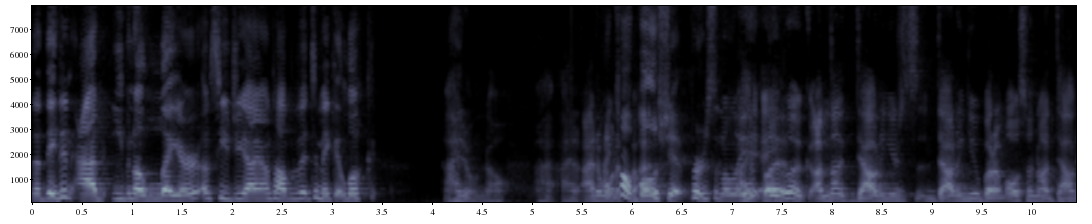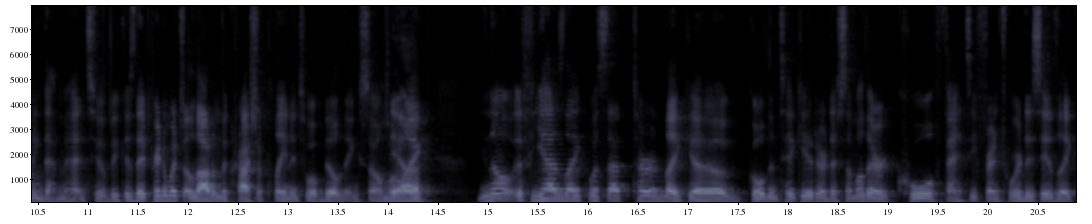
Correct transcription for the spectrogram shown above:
that they didn't add even a layer of CGI on top of it to make it look. I don't know. I, I, don't want to call to. bullshit personally. I, but hey, look, I'm not doubting you, doubting you, but I'm also not doubting that man too, because they pretty much allowed him to crash a plane into a building. So I'm Yeah. like, you know, if he has like, what's that term, like a golden ticket, or there's some other cool fancy French word they say it's like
